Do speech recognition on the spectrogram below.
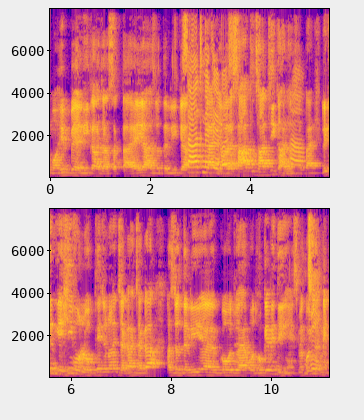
محب علی کہا جا سکتا ہے یا حضرت علی کا ساتھ ساتھی کہا جا ہاں۔ سکتا ہے۔ لیکن یہی وہ لوگ تھے جنہوں نے جگہ جگہ حضرت علی کو جو ہے وہ دھوکے بھی دیے ہیں۔ اس میں کوئی جی۔ شک نہیں۔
